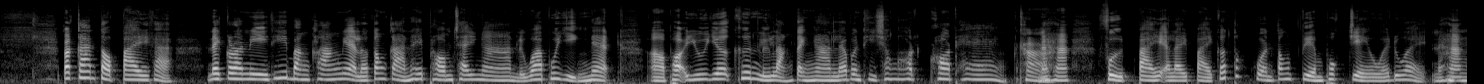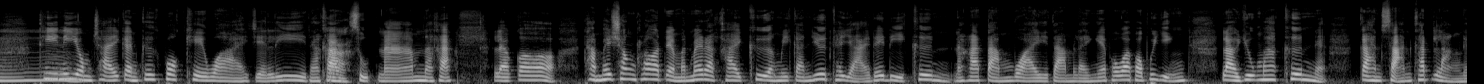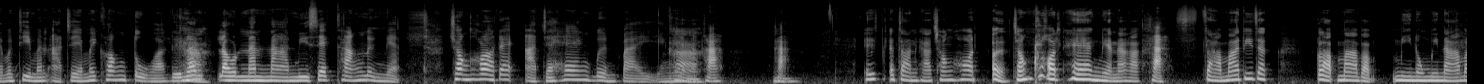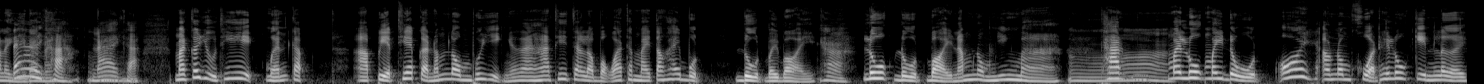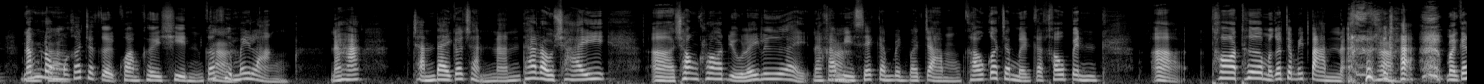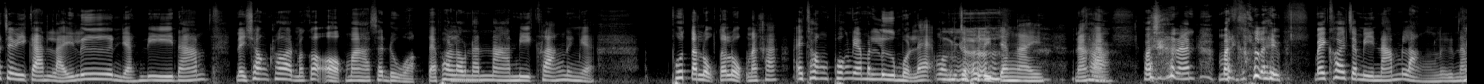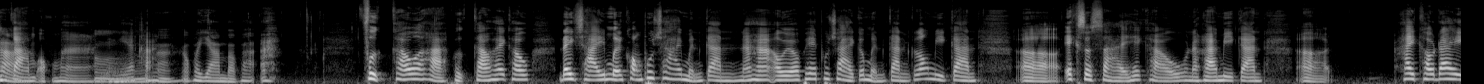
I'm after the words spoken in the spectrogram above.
ประการต่อไปค่ะ ในกรณีที่บางครั้งเนี่ยเราต้องการให้พร้อมใช้งาน หรือว่าผู้หญิงเนี่ยเออพออายุเยอะขึ้นหรือหลังแต่งงาน แล้วบางทีช่องคลอดคลอดแห้งค่ะนะคะฝืดไปอะไรไปก็ต้องควรต้องเตรียมพวกเจลไว้ด้วยนะคะอืมที่นิยมใช้กันคือพวก KY เจลลี่นะคะค่ะสูตรน้ำนะคะ แล้วก็ทำให้ช่องคลอดเนี่ยมันไม่ระคายเคืองมีการยืดขยายได้ดีขึ้นนะคะ ตามวัยตามอะไรเงี้ยเพราะว่าพอผู้หญิงเราอายุมากขึ้นเนี่ยการสารคัดหลั่งเนี่ยบางทีมันอาจจะยังไม่คล่องตัว หรือค่ะเรานานๆมีเซ็กครั้งหนึ่งเนี่ย ช่องคลอดได้อาจจะแห้งเบินไปอย่างเงี้ยนะคะค่ะเอ๊ะอาจารย์คะช่องคลอดเออช่องคลอดแห้งเนี่ยนะคะค่ะสามารถที่จะกลับมาแบบมีนงมีน้ำอะไรอย่างได้นี้ได้ไหมค่ะอืมได้ค่ะ มันก็อยู่ที่เหมือนกับอ่าเปรียบเทียบกับน้ำนมผู้หญิงนะฮะที่เราบอกว่าทำไมต้องให้บุตรดูดบ่อยค่ะๆลูกดูดบ่อยน้ำนมยิ่งมาอืมถ้าไม่ลูกไม่ดูด โอ้ย เอานมขวดให้ลูกกินเลยมันก็น้ำนมมันก็จะเกิดความเคยชิน ก็ค่ะคือไม่หลัง นะคะฉันใดก็ฉันนั้นถ้าเราใช้อ่าช่องคลอดอยู่เรื่อยๆนะคะ มีเซ็กกันเป็นประจำเขาก็จะเหมือนกับเขาเป็นอ่าท่อเทอร์มันก็จะไม่ตันอะค่ะ มันก็จะมีการไหลลื่นอย่างดีน้ำในช่องคลอดมันก็ออกมาสะดวก แต่พอเรานานๆมีครั้งหนึ่งเนี่ยพูดตลกตลกๆนะคะ ไอ้ท่องพวกเนี้ยมันลืมหมดแล้วว่ามันจะผลิตยังไงนะคะ เพราะฉะนั้นมันก็เลยไม่ค่อยจะมีน้ำหลั่งหรือน้ำค่ะกามออกมาอย่างเงี้ยค่ะ ก็พยายามแบบว่าอะ ฝึกเขาอะค่ะ ฝึกเขาให้เขาได้ใช้เหมือนของผู้ชายเหมือนกันนะคะอวัยวะเพศผู้ชายก็เหมือนกัน ก็ต้องมีการเอ่อ็กซ์ไซส์ให้เขานะคะ มีการเอ่อให้เขาได้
